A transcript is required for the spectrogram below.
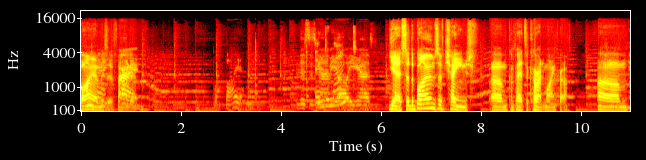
biome is it found alright. in? What biome? This is gonna be all you guys. Yeah, so the biomes have changed um, compared to current Minecraft. Um,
